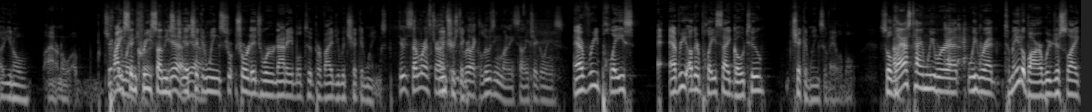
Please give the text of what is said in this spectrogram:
uh, you know, I don't know." Chicken Price increase on these yeah, chi- yeah. chicken wings shor- shortage. We're not able to provide you with chicken wings. Dude, some restaurants interesting. We're like losing money selling chicken wings. Every place, every other place I go to, chicken wings available. So last time we were at we were at Tomato Bar, we are just like,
